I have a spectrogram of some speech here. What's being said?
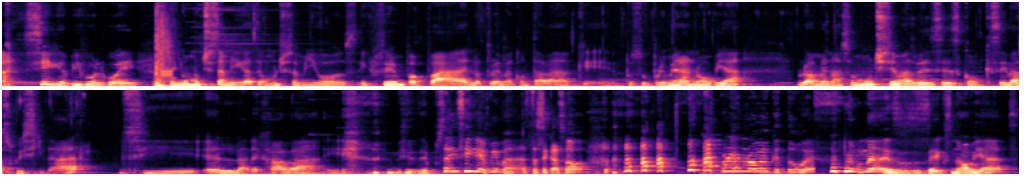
sigue vivo el güey. Tengo muchas amigas, tengo muchos amigos, inclusive mi papá el otro día me contaba que pues su primera novia lo amenazó muchísimas veces con que se iba a suicidar si él la dejaba y dice, pues ahí sigue viva, hasta se casó. Una novia que tuve, una de sus exnovias,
